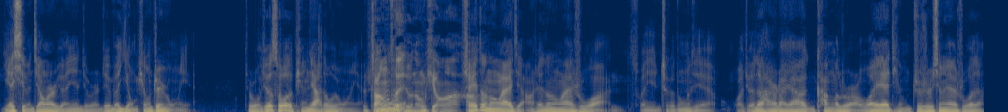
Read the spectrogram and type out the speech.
也喜欢姜文，原因就是这本影评真容易，就是我觉得所有的评价都容易，张嘴就能评啊，谁都能来讲，谁都能来说。所以这个东西，我觉得还是大家看个乐儿。我也挺支持星爷说的，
